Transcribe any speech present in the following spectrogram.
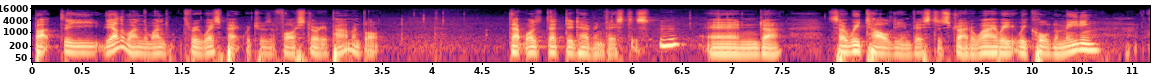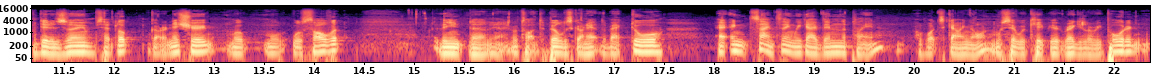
But the, the other one, the one through Westpac, which was a five-story apartment block, that was that did have investors, and uh, so we told the investors straight away. We, we called a meeting, did a Zoom, said, "Look, got an issue. We'll we'll, we'll solve it." The uh, you know, looked like the builder's gone out the back door, and, same thing. We gave them the plan of what's going on. We said we'll keep you regularly reported.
